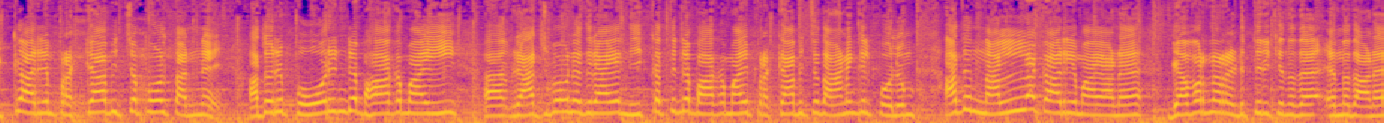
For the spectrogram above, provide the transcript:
ഇക്കാര്യം പ്രഖ്യാപിച്ചപ്പോൾ തന്നെ അതൊരു പോരിന്റെ ഭാഗമായി രാജ്ഭവനെതിരായ നീക്കത്തിന്റെ ഭാഗമായി പ്രഖ്യാപിച്ചതാണെങ്കിൽ പോലും അത് നല്ല കാര്യമായാണ് ഗവർണർ എടുത്തിരിക്കുന്നത് എന്നതാണ്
